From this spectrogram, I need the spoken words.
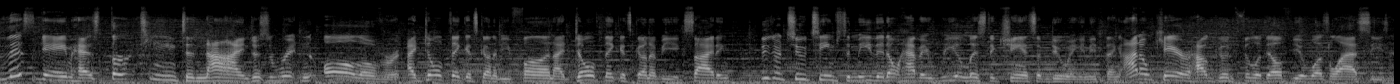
This game has 13 to 9 just written all over it. I don't think it's going to be fun. I don't think it's going to be exciting. These are two teams to me that don't have a realistic chance of doing anything. I don't care how good Philadelphia was last season.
